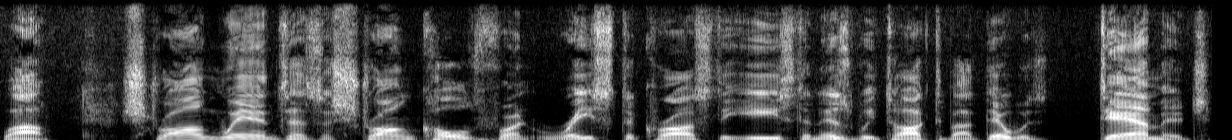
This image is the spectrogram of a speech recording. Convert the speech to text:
Wow. Strong winds as a strong cold front raced across the east. And as we talked about, there was damage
